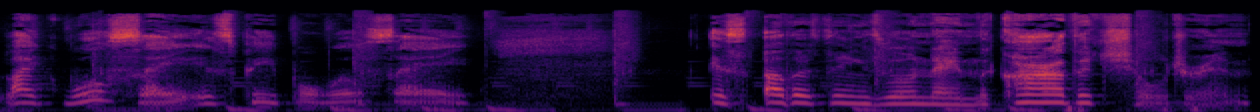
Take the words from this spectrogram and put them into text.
Like we'll say it's people, we'll say it's other things. We'll name the car, the children,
